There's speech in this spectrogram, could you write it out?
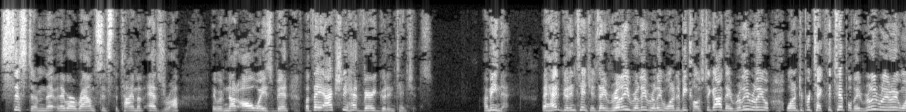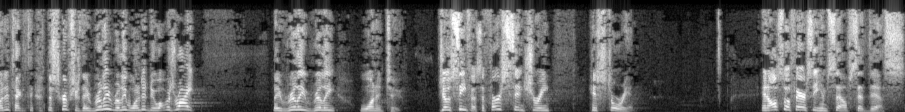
system, that they were around since the time of Ezra. They have not always been, but they actually had very good intentions. I mean that. They had good intentions. They really, really, really wanted to be close to God. They really, really wanted to protect the temple. They really, really, really wanted to protect the scriptures. They really, really wanted to do what was right. They really, really wanted to. Josephus, a first century historian, and also a Pharisee himself, said this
